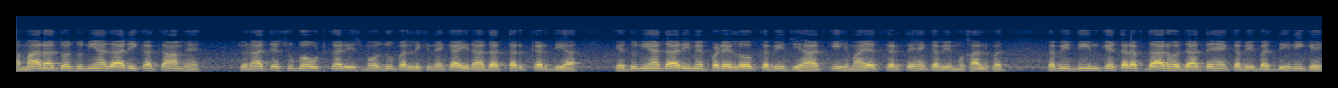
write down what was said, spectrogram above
ہمارا تو دنیا داری کا کام ہے۔ چنانچہ صبح اٹھ کر اس موضوع پر لکھنے کا ارادہ ترک کر دیا کہ دنیا داری میں پڑے لوگ کبھی جہاد کی حمایت کرتے ہیں، کبھی مخالفت۔ کبھی دین کے طرف دار ہو جاتے ہیں، کبھی بددینی کے۔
